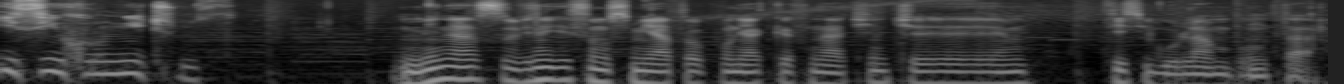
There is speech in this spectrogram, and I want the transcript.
и синхроничност. Мина, аз винаги съм смятал по някакъв начин, че ти си голям бунтар.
